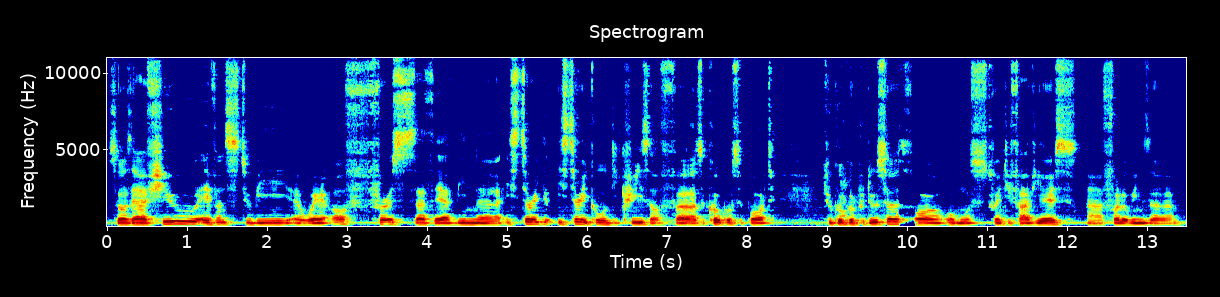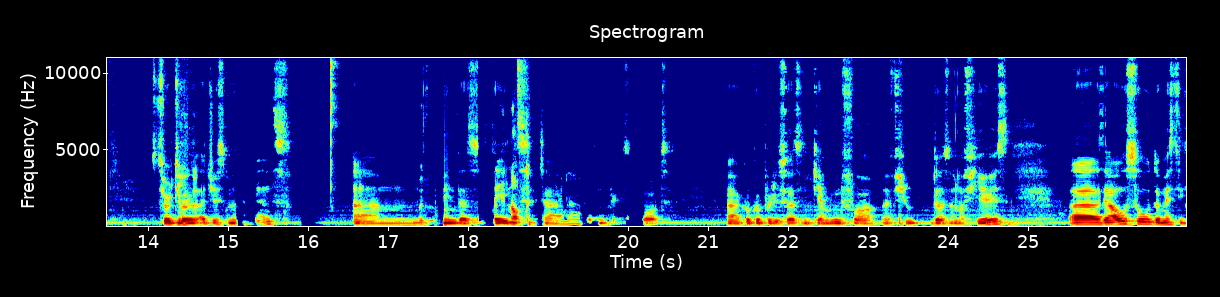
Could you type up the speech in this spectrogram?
So there are a few events to be aware of. First, that there have been a historic, historical decrease of uh, the cocoa support to cocoa producers for almost 25 years uh, following the structural adjustment plans. Um, I mean, the state Not uh, continue now. doesn't really support uh, cocoa producers in Cameroon for a few dozen of years. Uh, there are also domestic.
